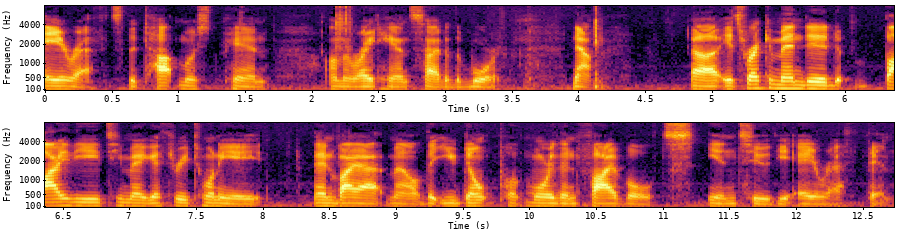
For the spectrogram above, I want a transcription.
AREF. It's the topmost pin on the right hand side of the board. Now, uh, it's recommended by the ATmega 328 and by Atmel that you don't put more than 5 volts into the AREF pin.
